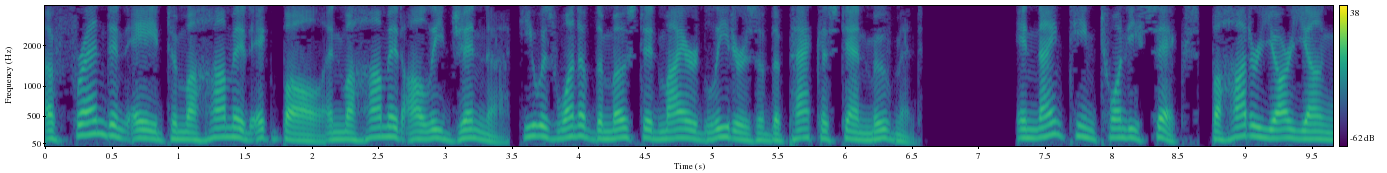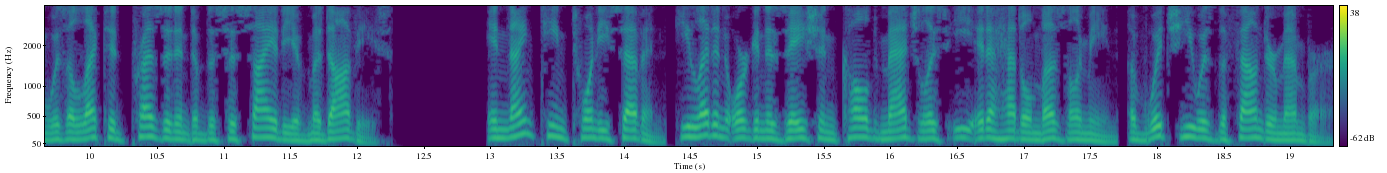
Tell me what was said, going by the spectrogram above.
A friend and aide to Muhammad Iqbal and Muhammad Ali Jinnah, he was one of the most admired leaders of the Pakistan movement. In 1926, Bahadur Yar Jung was elected president of the Society of Mahdavis. In 1927, he led an organization called Majlis-e-Ittihadul Muslimin, of which he was the founder member.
